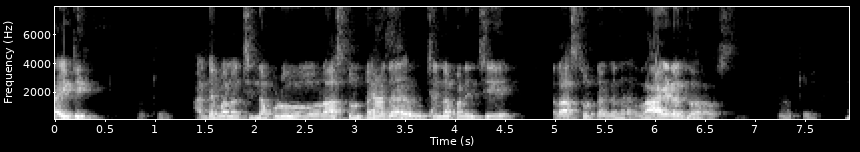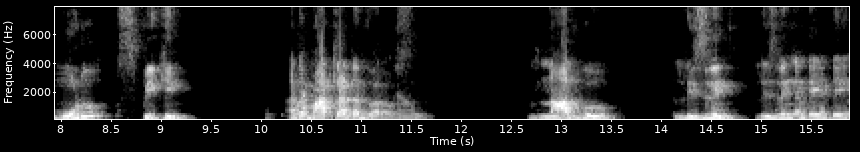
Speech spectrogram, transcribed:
రైటింగ్ అంటే మనం చిన్నప్పుడు రాస్తుంటాం కదా. చిన్నప్పటి నుంచి రాస్తుంటాం కదా రాయడం ద్వారా వస్తుంది. మూడు స్పీకింగ్ అంటే మాట్లాడడం ద్వారా వస్తుంది. నాలుగు లిజనింగ్. లిజనింగ్ అంటే ఏంటి?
